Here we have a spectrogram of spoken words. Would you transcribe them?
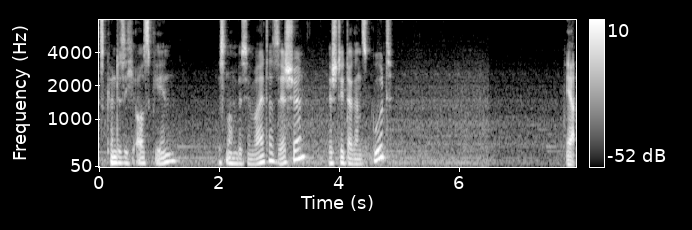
es könnte sich ausgehen. Das noch ein bisschen weiter, sehr schön. Der steht da ganz gut. Ja.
